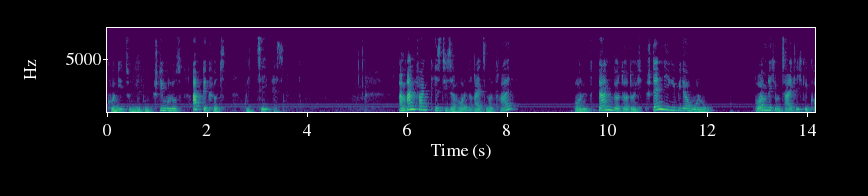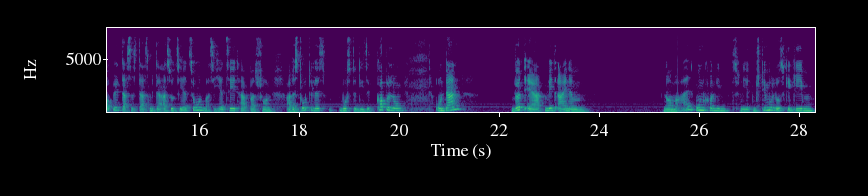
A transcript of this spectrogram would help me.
konditionierten Stimulus, abgekürzt mit CS. Am Anfang ist dieser Reiz neutral und dann wird er durch ständige Wiederholung räumlich und zeitlich gekoppelt. Das ist das mit der Assoziation, was ich erzählt habe, was schon Aristoteles wusste, diese Koppelung. Und dann wird er mit einem normalen, unkonditionierten Stimulus gegeben,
